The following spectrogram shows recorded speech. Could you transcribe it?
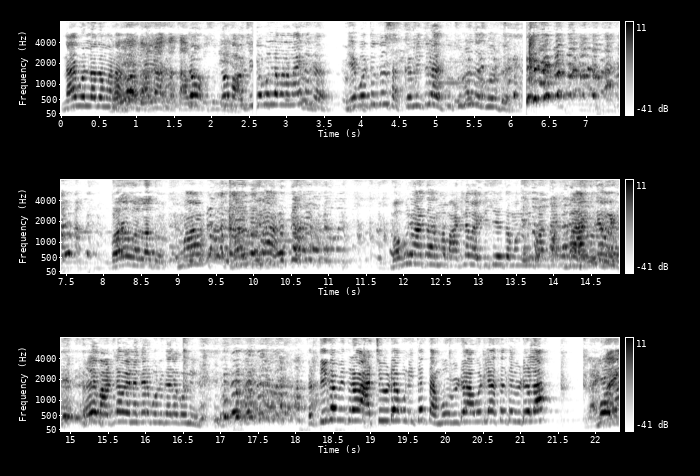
नाही बोलला तो मला. बोलला, बोलला आता, तो तो ये. भाऊजी का बोलला मला माहीत होतं? हे बोलतो तुझं सक्क मित्र आहे तू चुलतच बोलतो. बरं बोलला तो. मग बरोबर ना बघू ना आता मग बाटल्या बाई किती येतं मग मी बाटल्या बाई बाटल्या बाई नका बोलू त्याला कोणी. तर ठीक आहे मित्र आजची व्हिडिओ आपण इथेच थांबू. व्हिडिओ आवडली असेल तर व्हिडिओला लाईक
